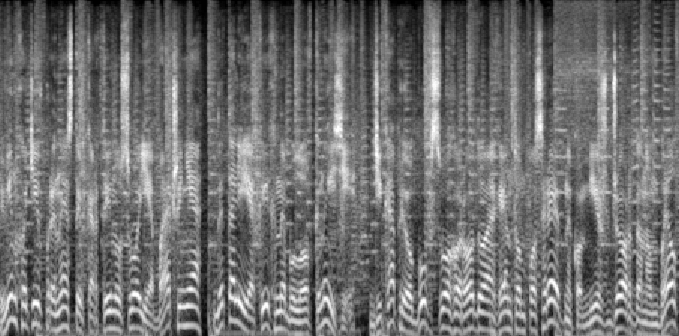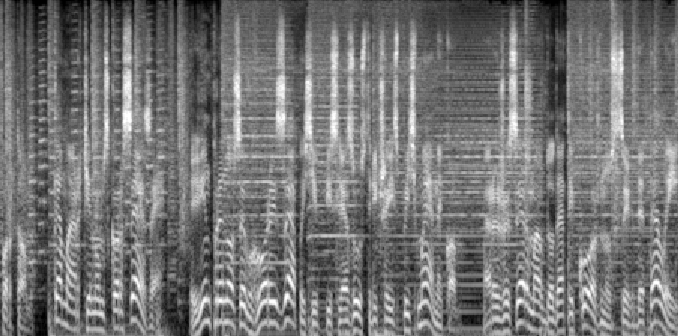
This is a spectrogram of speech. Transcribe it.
Він хотів принести в картину своє бачення, деталі яких не було в книзі. Ді Капріо був свого роду агентом-посередником між Джорданом Белфортом та Мартіном Скорсезе. Він приносив гори записів після зустрічей з письменником. Режисер мав додати кожну з цих деталей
